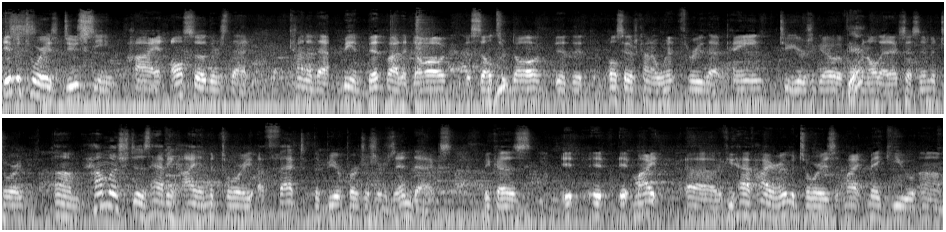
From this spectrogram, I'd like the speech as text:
inventories do seem high, and also there's that kind of that being bit by the dog, the seltzer dog. That, that wholesalers kind of went through that pain two years ago of Yeah. having all that excess inventory. Um, how much does having high inventory affect the beer purchasers index? Because it it, it might. Uh, if you have higher inventories, it might make you um,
